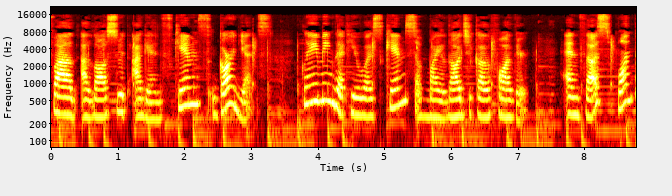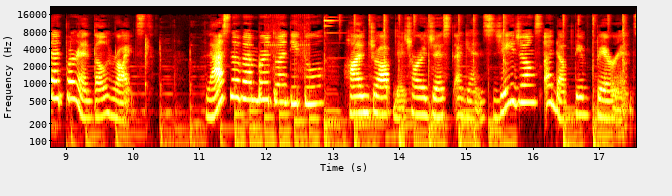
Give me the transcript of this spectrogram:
filed a lawsuit against Kim's guardians, claiming that he was Kim's biological father and thus wanted rights. Last November 22, Han dropped the charges against Jae adoptive parents.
